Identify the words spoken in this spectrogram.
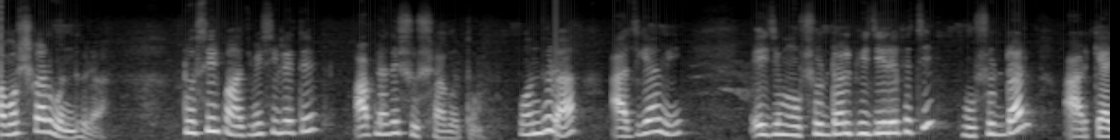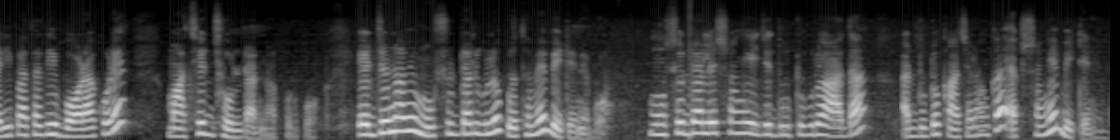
নমস্কার বন্ধুরা। টুসির পাঁচ মিশিলেতে আপনাদের সুস্বাগতম। বন্ধুরা, আজকে আমি এই যে মুসুর ডাল ভিজিয়ে রেখেছি, মুসুর ডাল আর ক্যারি পাতা দিয়ে বড়া করে মাছের ঝোল রান্না করব। এর জন্য আমি মুসুর ডালগুলো প্রথমে বেটে নেব। মুসুর ডালের সঙ্গে এই যে দু টুকরো আদা আর দুটো কাঁচা লঙ্কা একসঙ্গে বেটে নেব।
